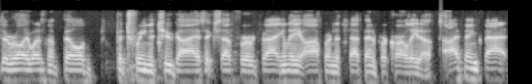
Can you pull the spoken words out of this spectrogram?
there really wasn't a build between the two guys except for Dragon Lee offering to step in for Carlito. I think that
